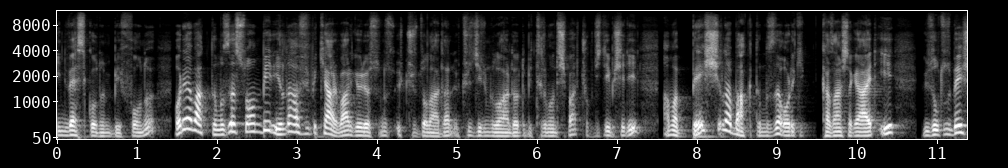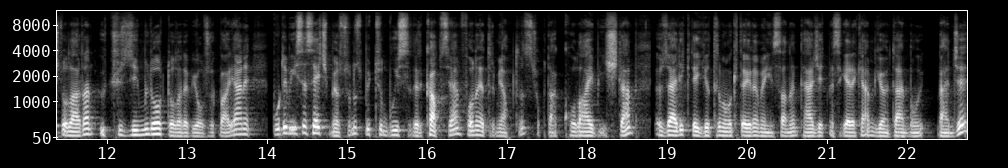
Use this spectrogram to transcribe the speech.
Invesco'nun bir fonu. Oraya baktığımızda son bir yılda hafif bir kar var. Görüyorsunuz 300 dolardan 320 dolarda bir tırmanış var. Çok ciddi bir şey değil. Ama 5 yıla baktığımızda oradaki kazanç da gayet iyi. 135 dolardan 324 dolara bir yolculuk var. Yani burada bir hisse seçmiyorsunuz. Bütün bu hisseleri kapsayan fona yatırım yaptınız. Çok daha kolay bir işlem. Özellikle yatırıma vakit ayıramayan insanların tercih etmesi gereken bir yöntem bu bence.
